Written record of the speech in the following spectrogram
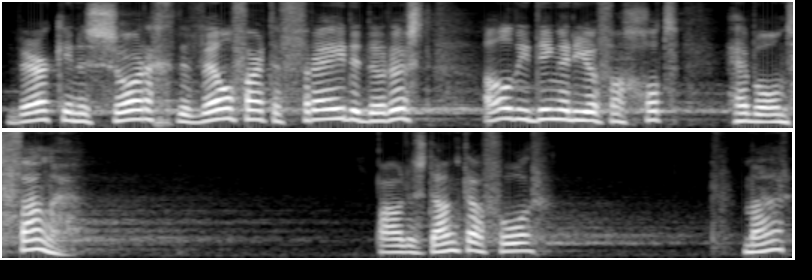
werk in de zorg, de welvaart, de vrede, de rust. Al die dingen die we van God hebben ontvangen. Paulus dankt daarvoor. Maar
